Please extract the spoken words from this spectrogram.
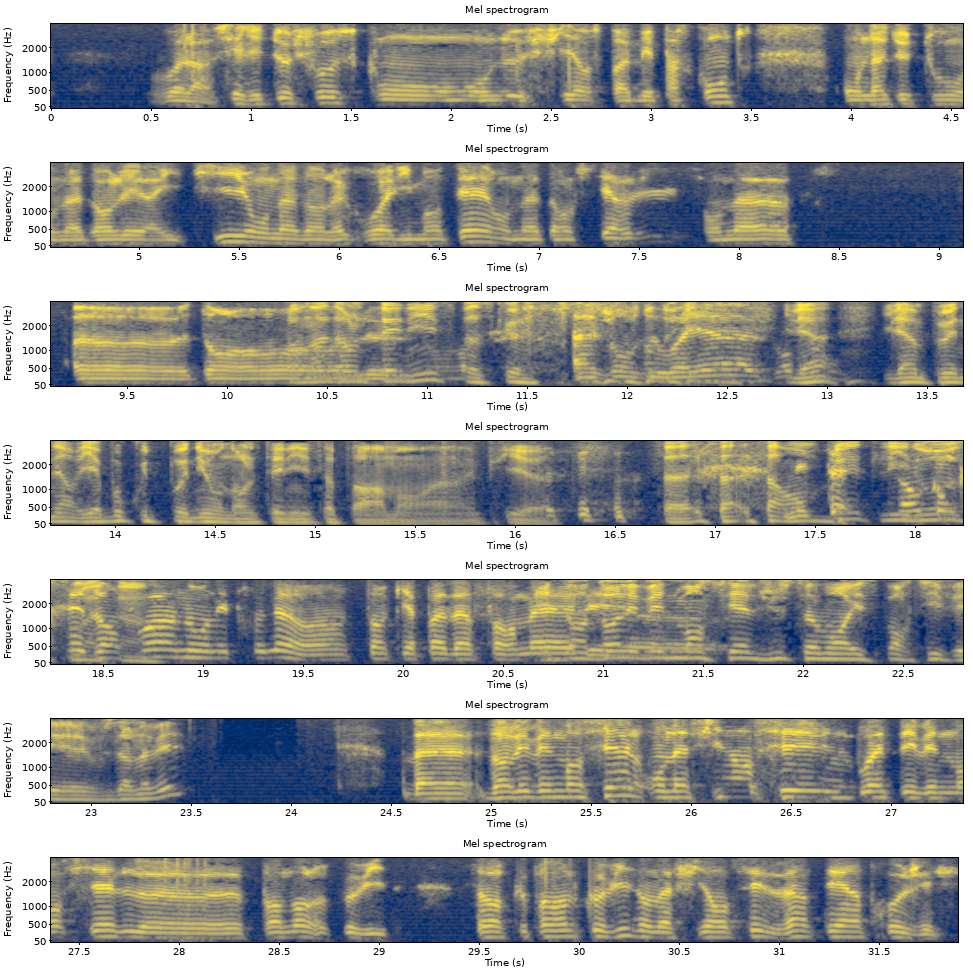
Voilà, c'est les deux choses qu'on ne finance pas. Mais par contre, on a de tout. On a dans les IT, on a dans l'agroalimentaire, on a dans le service, on a euh, dans, T'en as dans le, tennis parce que agence de voyage. il, est, un- il est un peu énervé. Il y a beaucoup de pognon dans le tennis apparemment. hein. Et puis euh, ça, ça, ça embête tant Lino qu'on crée d'emplois, nous on est preneurs. Hein. Tant qu'il n'y a pas Et d'informel. dans, dans et, euh, l'événementiel justement et sportif, et vous en avez? Ben, dans l'événementiel, on a financé une boîte d'événementiel euh, pendant le Covid. Savoir que pendant le Covid, on a financé 21 projets.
